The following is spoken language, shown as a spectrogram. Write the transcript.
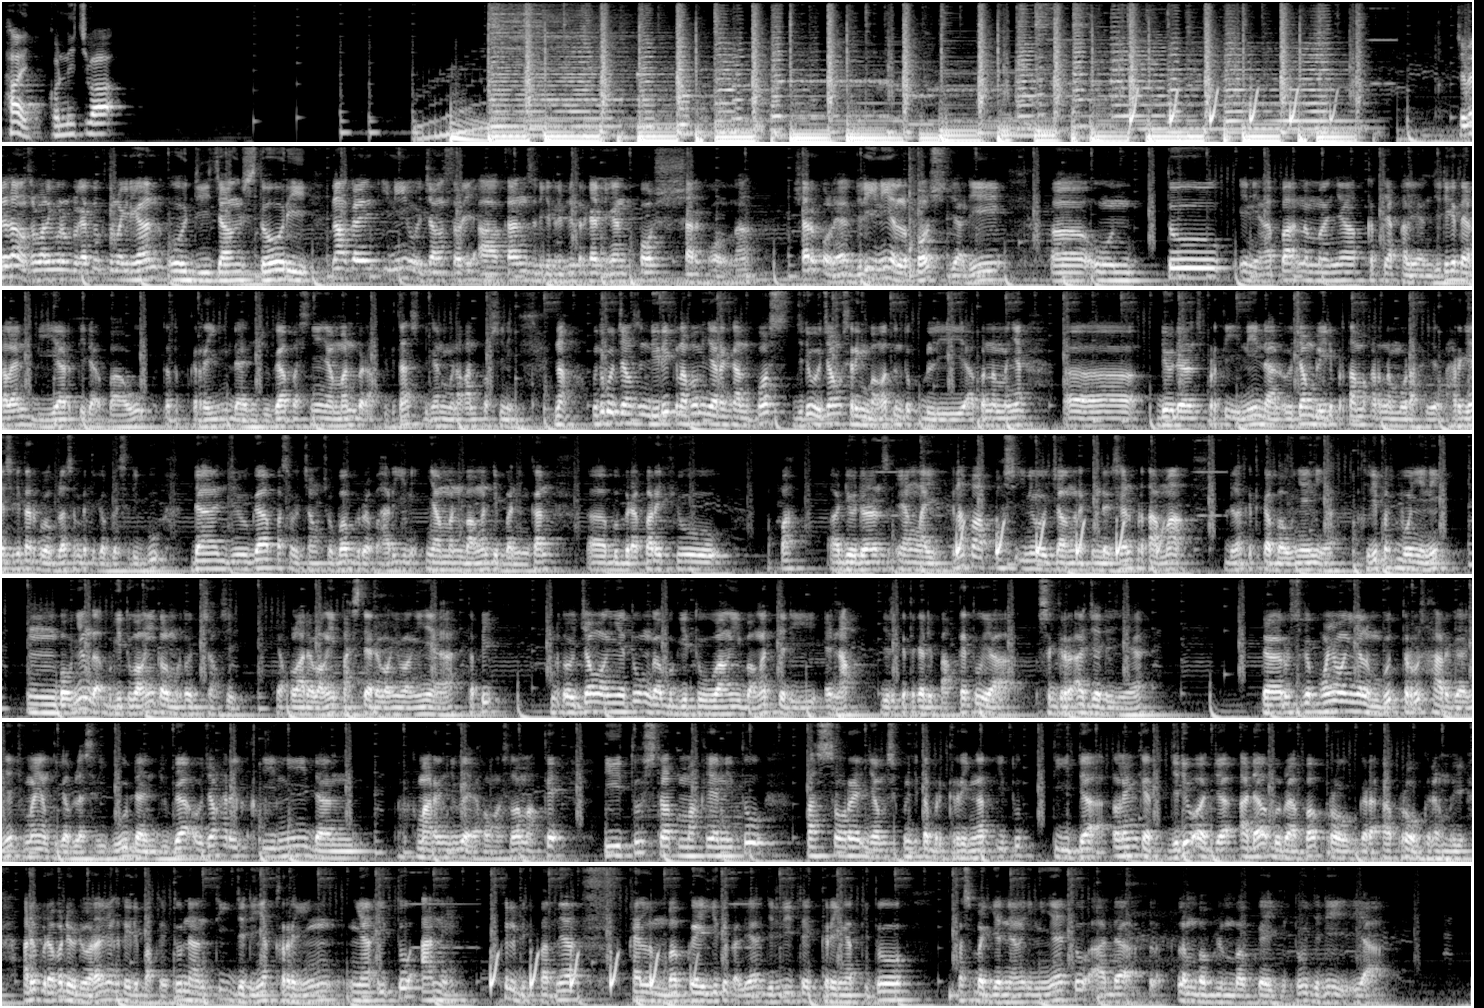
はい、こんにちは。 Assalamualaikum Assalamualaikum warahmatullahi wabarakatuh Ketemu lagi dengan Ojijang Story Nah kali ini Ojijang Story akan sedikit review terkait dengan post charcoal Nah charcoal ya Jadi ini adalah post Jadi eh, untuk ini apa namanya ketiak kalian. Jadi ketiak kalian biar tidak bau Tetap kering dan juga pastinya nyaman beraktivitas dengan menggunakan post ini. Nah untuk Ojang sendiri kenapa menyarankan post Jadi Ojang sering banget untuk beli apa namanya eh, deodoran seperti ini dan Ujang beli ini pertama karena murah. Ya. harganya sekitar 12 sampai 13 ribu. Dan juga pas Ujang coba beberapa hari ini nyaman banget dibandingkan eh, beberapa review apa? Eh, deodoran yang lain. Kenapa pos ini Ujang rekomendasikan? Pertama adalah ketika baunya ini ya. Jadi pas baunya ini hmm, baunya nggak begitu wangi kalau menurut Ujang sih. Ya kalau ada wangi pasti ada wangi-wanginya ya. Tapi menurut Ojang wanginya tuh nggak begitu wangi banget jadi enak. Jadi ketika dipakai tuh ya seger aja jadinya ya. Terus juga pokoknya wanginya lembut terus harganya cuma yang 13.000 dan juga Ojang hari ini dan kemarin juga ya kalau nggak salah make itu setelah pemakaian itu pas sorenya meskipun kita berkeringat itu tidak lengket. Jadi aja ada beberapa program program nih ada beberapa deodoran yang ketika dipakai itu nanti jadinya keringnya itu aneh. Mungkin lebih tepatnya kayak lembab kayak gitu kali ya. Jadi di keringat itu pas bagian yang ininya itu ada lembab-lembab kayak gitu. Jadi ya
